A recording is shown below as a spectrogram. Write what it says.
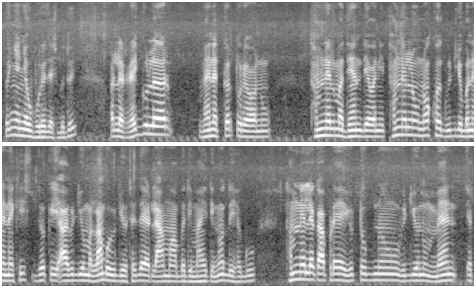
તો અહીંયા અહીંયા ઊભું રહી જશે બધું એટલે રેગ્યુલર મહેનત કરતું રહેવાનું. થમનેલમાં ધ્યાન દેવાની. થમનેલનો હું નોખો એક વીડિયો બનાવી નાખીશ, જો કે આ વિડીયોમાં લાંબો વીડિયો થઈ જાય એટલે આમાં બધી માહિતી ન દઈ શકું. થમનેલ એક આપણે યુટ્યુબનું વિડીયોનું મેન એક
